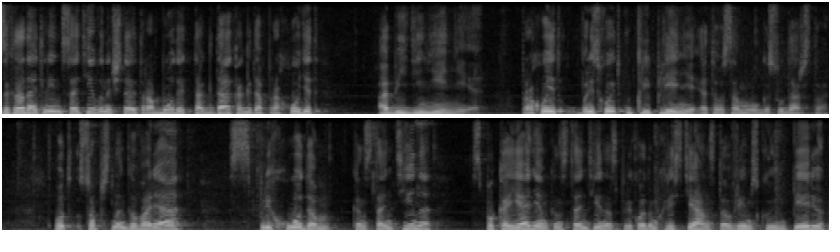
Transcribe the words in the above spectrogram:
Законодательные инициативы начинают работать тогда, когда проходит объединение, проходит, происходит укрепление этого самого государства. Вот, собственно говоря, с приходом Константина, с покаянием Константина, с приходом христианства в Римскую империю,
